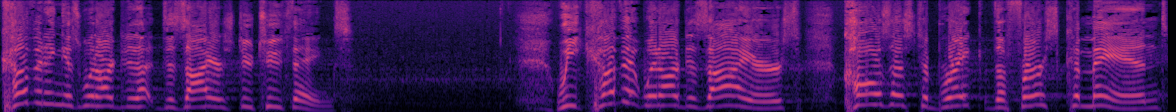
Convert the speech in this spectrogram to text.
Coveting is when our de- desires do two things we covet when our desires cause us to break the first command,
